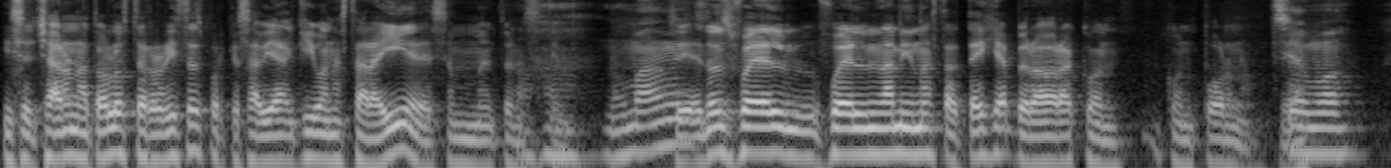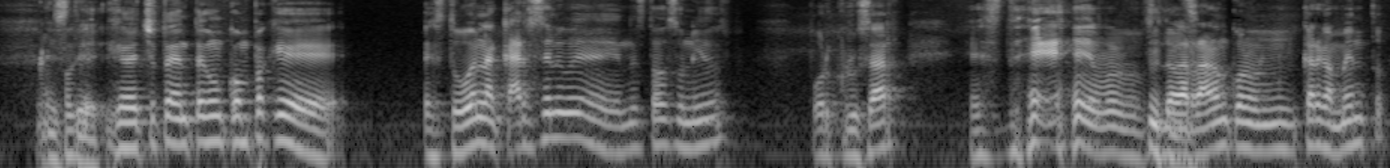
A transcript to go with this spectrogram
y se echaron a todos los terroristas porque sabían que iban a estar ahí en ese momento. En ese tiempo. Ah, no mames. Sí, entonces fue, el- fue la misma estrategia, pero ahora con, con porno. Sí. Este- Porque, que de hecho, también tengo un compa que estuvo en la cárcel, güey, en Estados Unidos, por cruzar. Este, pues, lo agarraron con un cargamento.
